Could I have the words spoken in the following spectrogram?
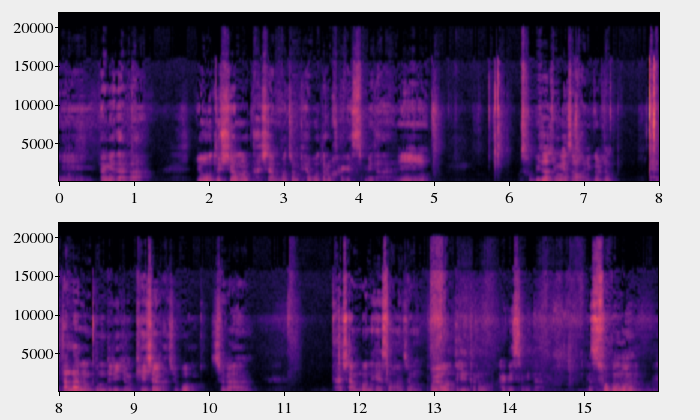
이 병에다가 요오드 실험을 다시 한번 좀 해보도록 하겠습니다. 이 소비자 중에서 이걸 좀 해달라는 분들이 좀 계셔가지고 제가 다시 한번 해서 좀 보여드리도록 하겠습니다. 소금은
